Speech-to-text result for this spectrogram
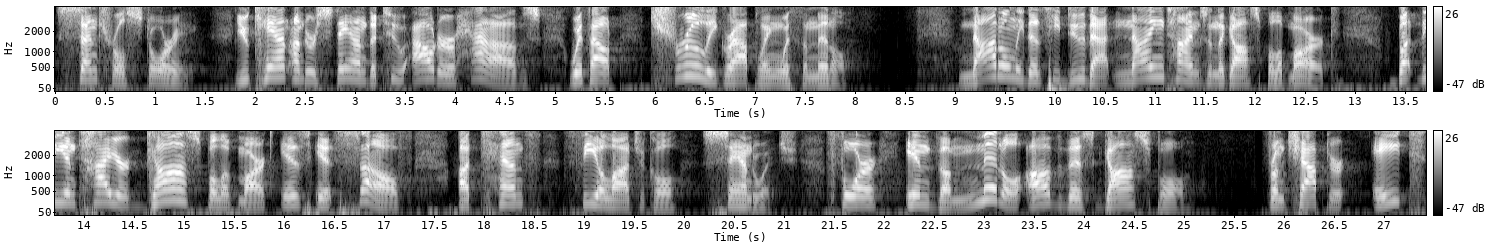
central story. You can't understand the two outer halves without truly grappling with the middle. Not only does he do that nine times in the Gospel of Mark, but the entire Gospel of Mark is itself a tenth theological sandwich. For in the middle of this Gospel, from chapter 8,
